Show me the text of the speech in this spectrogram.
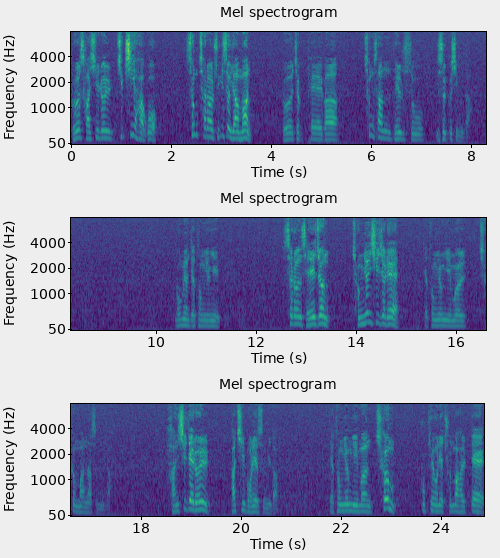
그 사실을 직시하고 성찰할 수 있어야만 그 적폐가 청산될 수 있을 것입니다. 노무현 대통령이 33전 청년 시절에 대통령님을 처음 만났습니다. 한 시대를 같이 보냈습니다. 대통령님은 처음 국회의원에 출마할 때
